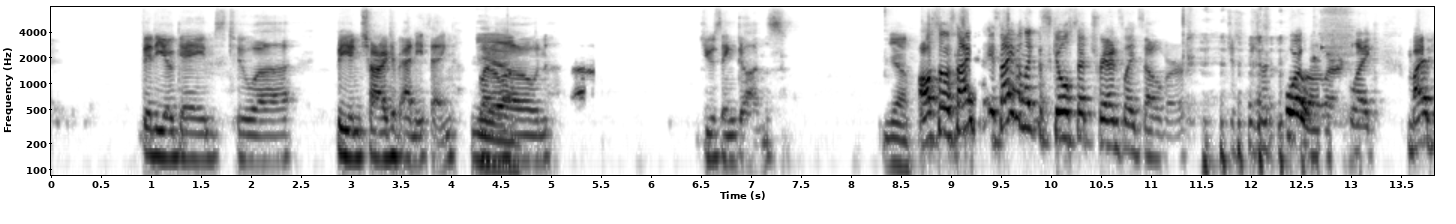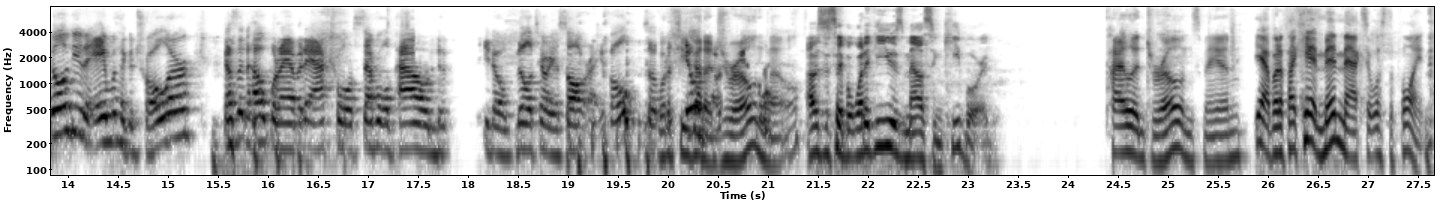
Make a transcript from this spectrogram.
video games to uh be in charge of anything let Yeah. alone uh, using guns Yeah. also, it's not it's not even like the skill set translates over. Just, just spoiler alert. Like my ability to aim with a controller doesn't help when I have an actual several pound, you know, military assault rifle. So What if you got a skill- drone though? I was gonna say, but what if you use mouse and keyboard? Pilot drones, man. yeah, but if I can't min max it, what's the point?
